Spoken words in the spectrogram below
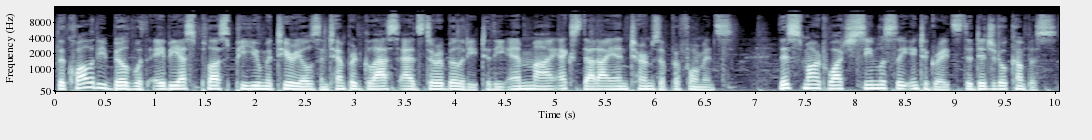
The quality build with ABS Plus PU materials and tempered glass adds durability to the MIX.IN terms of performance. This smartwatch seamlessly integrates the digital compass,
